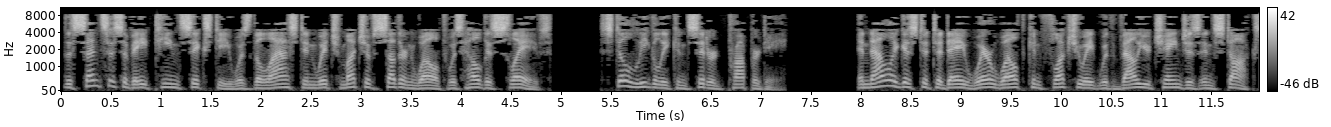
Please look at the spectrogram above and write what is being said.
The census of 1860 was the last in which much of Southern wealth was held as slaves—still legally considered property. Analogous to today where wealth can fluctuate with value changes in stocks,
